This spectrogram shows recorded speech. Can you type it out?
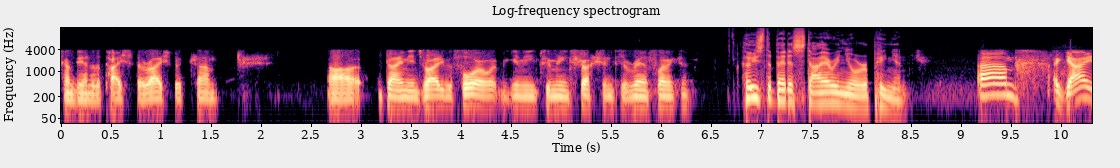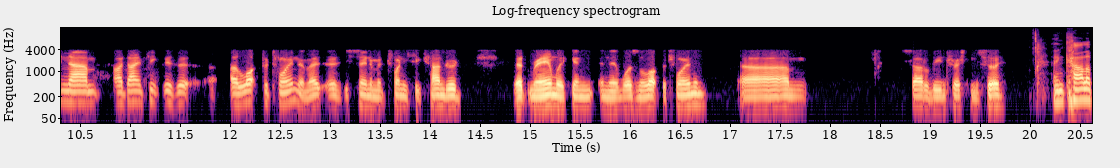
come down to the pace of the race, but um, uh, Damian's riding before. I won't be giving him too many instructions around Flemington. Who's the better stayer in your opinion? Um, again, um, I don't think there's a, a lot between them. You've seen them at 2600 at Randwick, and, and, there wasn't a lot between them. Um, so it'll be interesting to see. And Carla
